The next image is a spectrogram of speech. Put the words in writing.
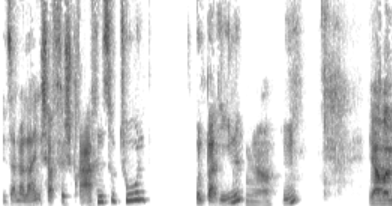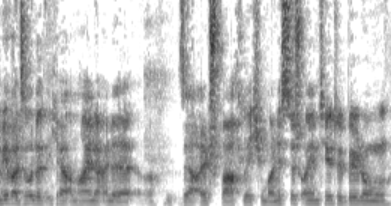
mit seiner Leidenschaft für Sprachen zu tun. Und bei Ihnen? Ja. Hm? Ja, bei mir war es so, dass ich ja am Heine eine äh, sehr altsprachlich humanistisch orientierte Bildung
